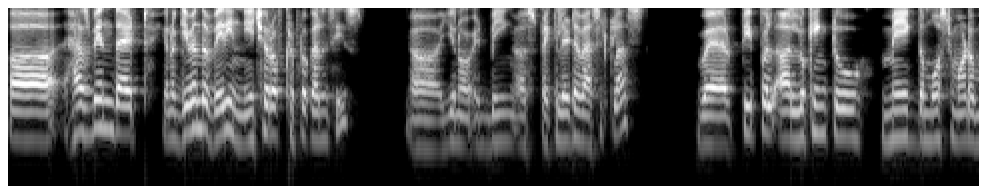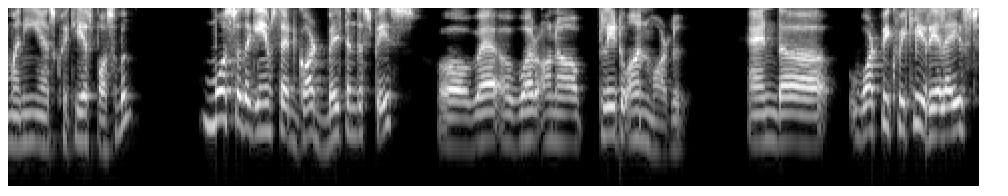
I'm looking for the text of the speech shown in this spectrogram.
uh, has been that, you know, given the very nature of cryptocurrencies, uh, you know, it being a speculative asset class where people are looking to make the most amount of money as quickly as possible, most of the games that got built in the space uh, were, uh, were on a play to earn model. And uh, what we quickly realized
